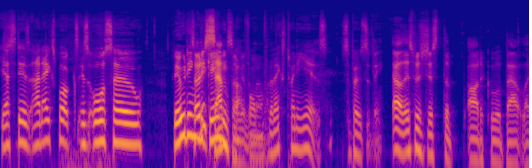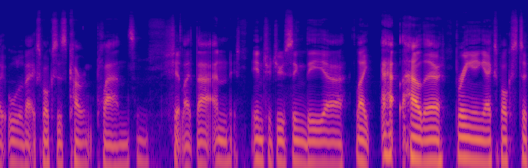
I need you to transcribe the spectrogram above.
yes, it is. And Xbox is also building So the gaming Samsung at the platform for the next 20 years, supposedly. Oh, this was just the article about like all of Xbox's current plans and shit like that, and introducing the uh like h- how they're bringing Xbox to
